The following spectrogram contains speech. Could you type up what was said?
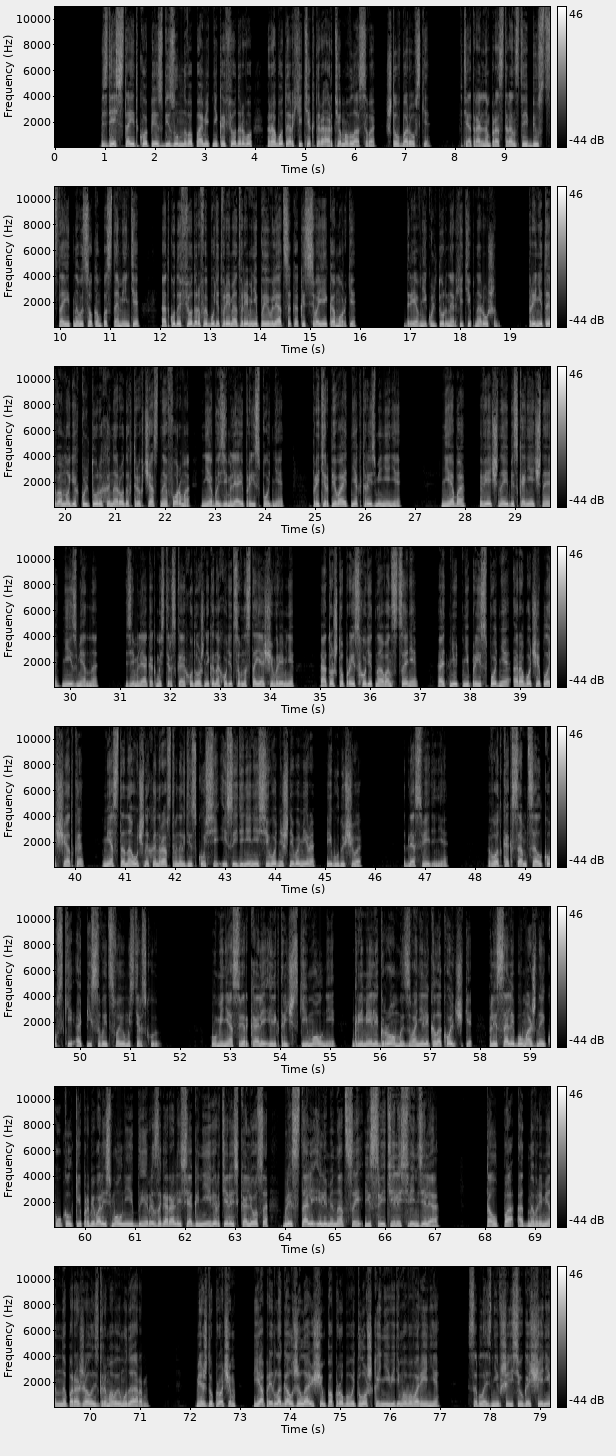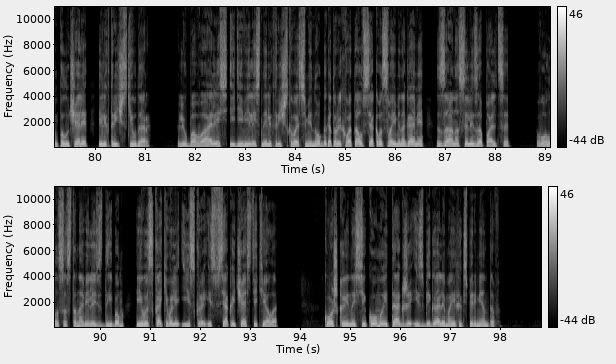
Здесь стоит копия с безумного памятника Федорову работы архитектора Артема Власова, что в Боровске. В театральном пространстве бюст стоит на высоком постаменте, откуда Федоров и будет время от времени появляться, как из своей коморки. Древний культурный архетип нарушен. Принятая во многих культурах и народах трехчастная форма «небо, земля и преисподняя» претерпевает некоторые изменения. Небо, вечное и бесконечное, неизменно. Земля, как мастерская художника, находится в настоящем времени, а то, что происходит на авансцене, отнюдь не преисподняя, а рабочая площадка — место научных и нравственных дискуссий и соединения сегодняшнего мира и будущего. Для сведения. Вот как сам Циолковский описывает свою мастерскую. «У меня сверкали электрические молнии, гремели громы, звонили колокольчики, плясали бумажные куколки, пробивались молнии дыры, загорались огни, вертелись колеса, блистали иллюминации и светились вензеля. Толпа одновременно поражалась громовым ударом. Между прочим, я предлагал желающим попробовать ложкой невидимого варенья. Соблазнившиеся угощением получали электрический удар. Любовались и дивились на электрического осьминога, который хватал всякого своими ногами за нос или за пальцы. Волосы становились дыбом и выскакивали искры из всякой части тела. Кошка и насекомые также избегали моих экспериментов.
